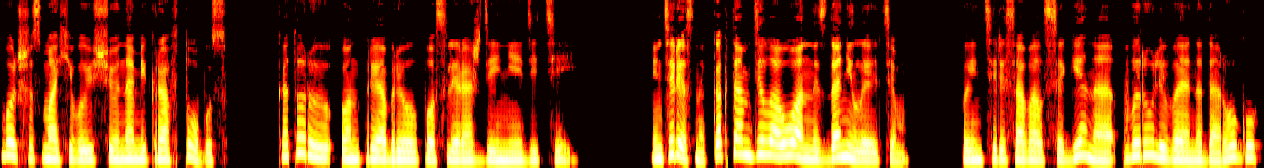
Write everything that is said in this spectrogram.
больше смахивающую на микроавтобус, которую он приобрел после рождения детей. «Интересно, как там дела у Анны с Данилой этим?» — поинтересовался Гена, выруливая на дорогу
